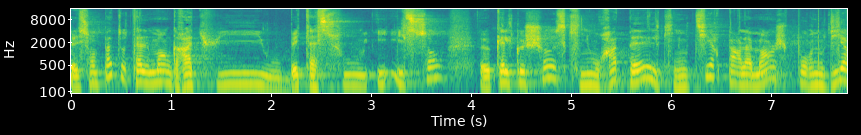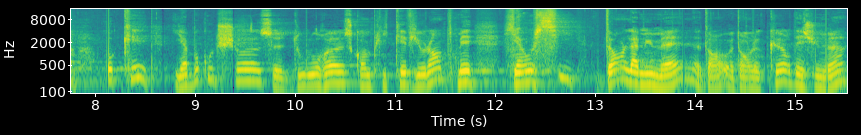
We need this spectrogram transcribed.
ils ne sont pas totalement gratuits ou bêta-sous. Ils sont euh, quelque chose qui nous rappelle, qui nous tire par la manche pour nous dire ok, il y a beaucoup de choses douloureuses, compliquées, violentes, mais il y a aussi dans l'âme humaine, dans, le cœur des humains,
